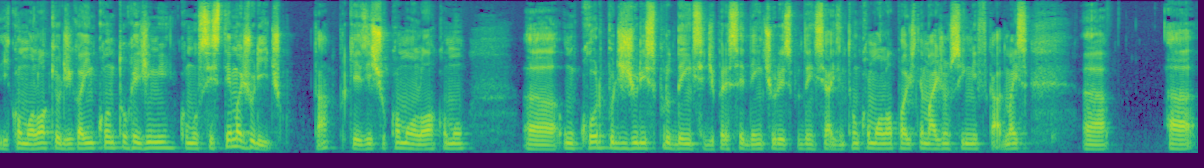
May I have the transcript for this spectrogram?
e common law que eu digo aí enquanto regime, como sistema jurídico, tá? Porque existe o common law como uh, um corpo de jurisprudência, de precedentes jurisprudenciais. Então, common law pode ter mais de um significado, mas uh, uh,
